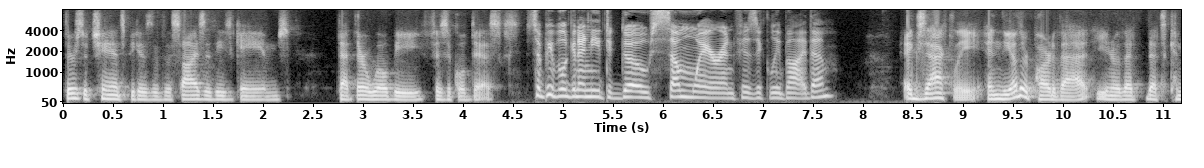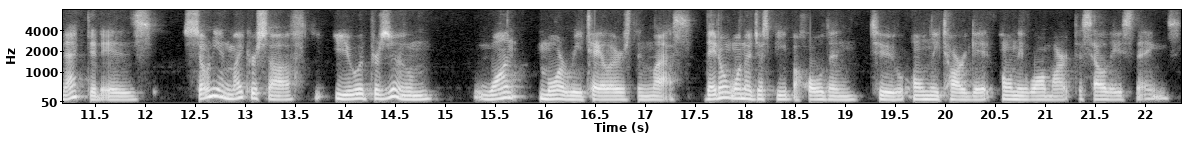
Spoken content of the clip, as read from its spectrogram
There's a chance because of the size of these games that there will be physical disks. So people are going to need to go somewhere and physically buy them? Exactly. And the other part of that, you know, that that's connected is Sony and Microsoft, you would presume, want more retailers than less. They don't want to just be beholden to only Target, only Walmart to sell these things.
